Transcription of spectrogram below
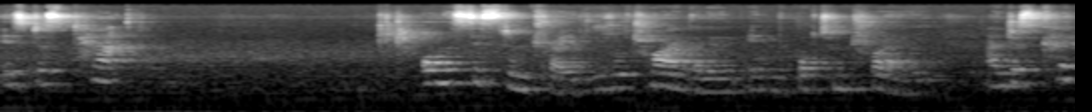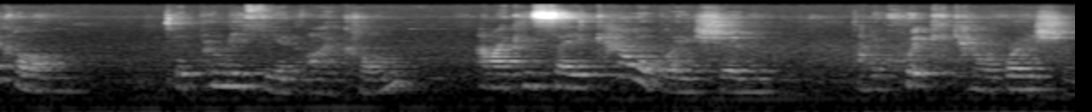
is just tap on the system tray, the little triangle in, in the bottom tray, and just click on the Promethean icon, and I can say calibration and a quick calibration.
